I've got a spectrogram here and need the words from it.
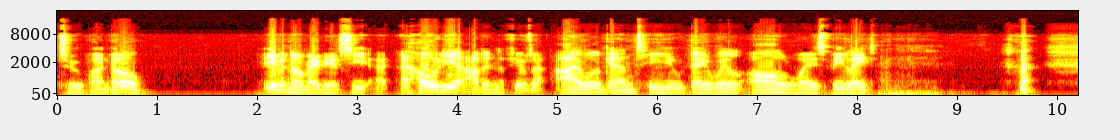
2.0. Even though maybe it's a, a whole year out in the future, I will guarantee you they will always be late.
